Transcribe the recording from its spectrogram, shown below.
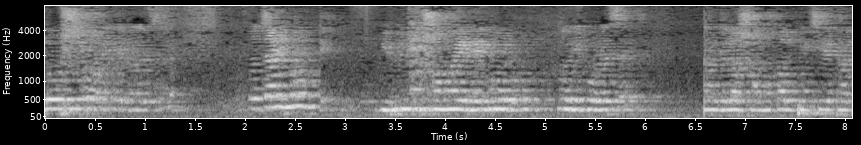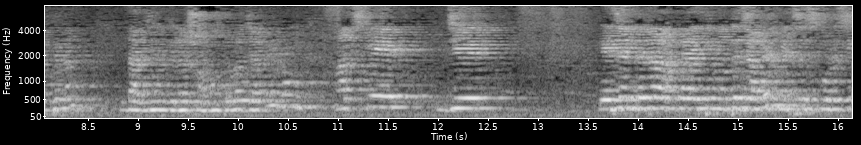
দোষী অনেকে রয়েছে। তো যাই হোক, বিভিন্ন সময়ে রেকর্ড তৈরি করেছে। জেলার সমতল পিছিয়ে থাকবে না দার্জিলিং জেলার সমতলও যাবে এবং আজকে যে এজেন্ডারা আপনারা ইতিমধ্যে যাবেন মেসেজ করেছি।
